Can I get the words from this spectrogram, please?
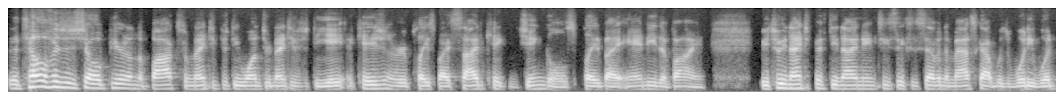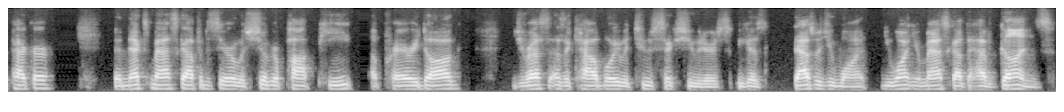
The television show appeared on the box from 1951 through 1958, occasionally replaced by sidekick Jingles, played by Andy Devine. Between 1959 and 1967, the mascot was Woody Woodpecker. The next mascot for the series was Sugar Pop Pete, a prairie dog, dressed as a cowboy with two six shooters, because that's what you want. You want your mascot to have guns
